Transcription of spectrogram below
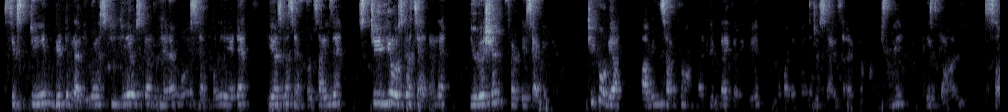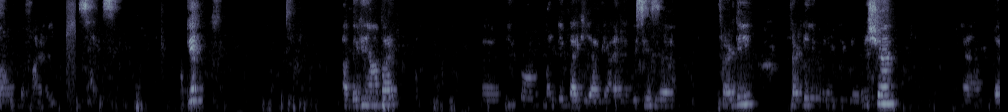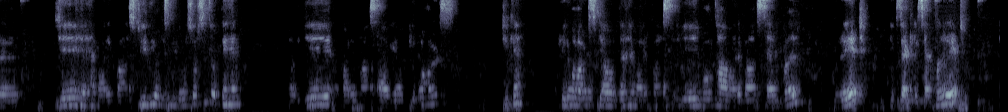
16 बिट वैल्यू है इसकी. ये उसका जो है, वो सैंपल रेट है. ये उसका सैंपल साइज़ है. स्टीरियो उसका चैनल है. ड्यूरेशन 30 सेकंड है ठीक हो गया? अब इन सबको हम मल्टीप्लाई करेंगे. हमारे पास जो साइज़ आएगा पार्ट्स में is called sound file size okay अब देखें यहाँ पर इनको मल्टीप्लाई किया गया है। दिस इज़ 30 30 ड्यूरेशन एंड ये है हमारे पास स्टीरियो जिसमें दो सोर्सेज होते हैं। और ये हमारे पास आ गया किलो हर्ट्स ठीक है? किलो हर्ट्स क्या होता है हमारे पास? ये वो था हमारे पास sample rate exactly sample rate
